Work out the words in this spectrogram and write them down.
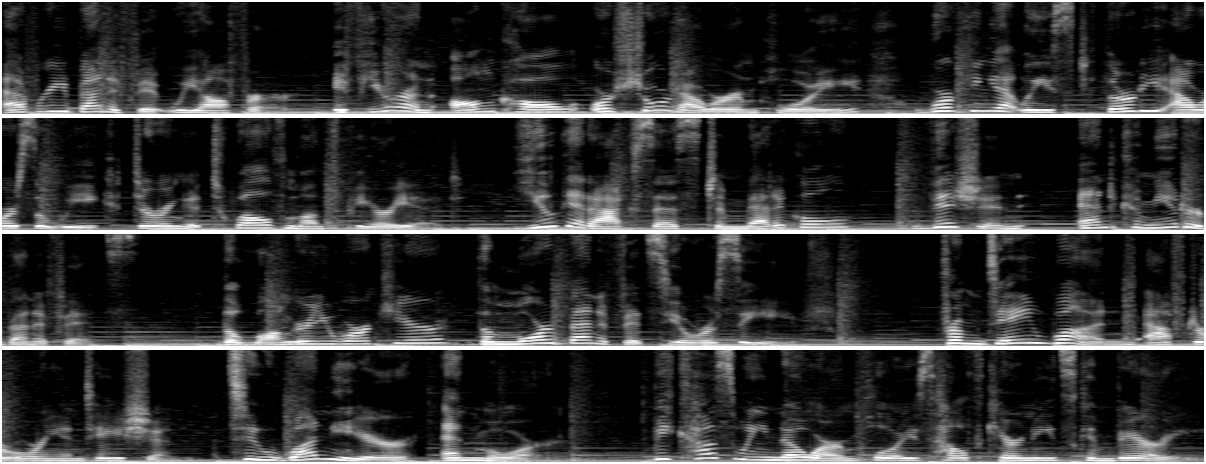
every benefit we offer. If you're an on call or short hour employee working at least 30 hours a week during a 12 month period, you get access to medical, vision, and commuter benefits. The longer you work here, the more benefits you'll receive. From day one after orientation to one year and more. Because we know our employees' healthcare needs can vary,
